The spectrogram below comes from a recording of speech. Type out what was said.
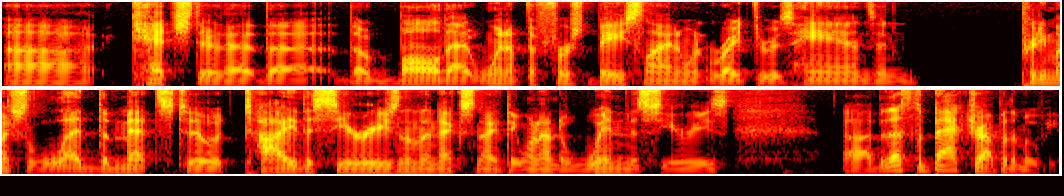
uh, catch there, the the the ball that went up the first baseline and went right through his hands and pretty much led the Mets to tie the series. And then the next night they went on to win the series. Uh, but that's the backdrop of the movie.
